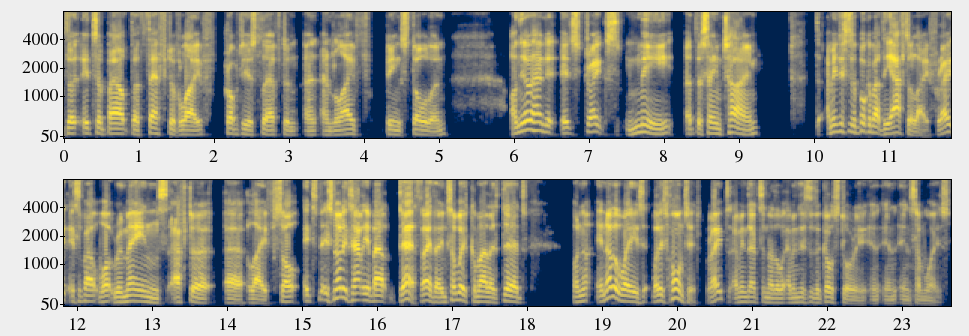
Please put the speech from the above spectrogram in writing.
that it's about the theft of life, property is theft, and, and, and life being stolen. On the other hand, it, it strikes me at the same time I mean, this is a book about the afterlife, right? It's about what remains after uh, life. So it's it's not exactly about death either. In some ways, Comala is dead, but in other ways, well, it's haunted, right? I mean, that's another way. I mean, this is a ghost story in, in, in some ways.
